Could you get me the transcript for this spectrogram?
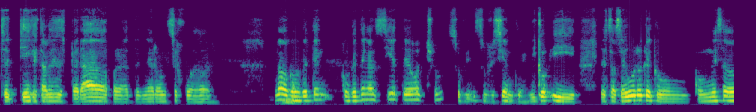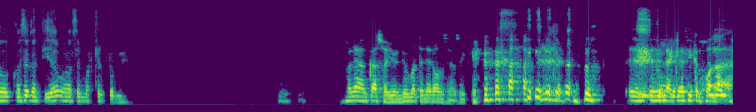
se, tienen que estar desesperados para tener 11 jugadores. No, con que, ten- con que tengan 7, 8, sufi- suficiente. Y, les aseguro que con, con, esa, con esa cantidad van a ser más que el promedio. No le hagan caso a Jun, Jun va a tener 11, así que es, es ¿Con la clásica jugada.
